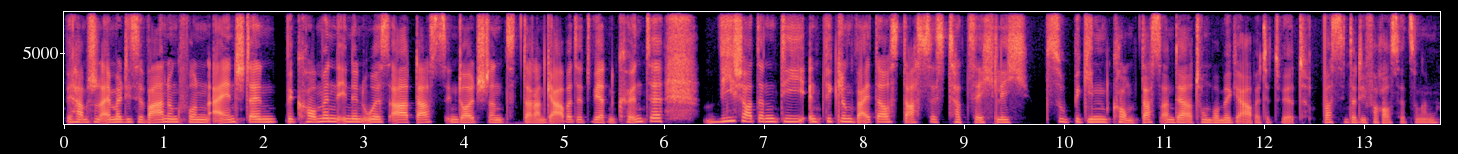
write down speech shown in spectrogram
Wir haben schon einmal diese Warnung von Einstein bekommen in den USA, dass in Deutschland daran gearbeitet werden könnte. Wie schaut dann die Entwicklung weiter aus, dass es tatsächlich zu Beginn kommt, dass an der Atombombe gearbeitet wird? Was sind da die Voraussetzungen?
